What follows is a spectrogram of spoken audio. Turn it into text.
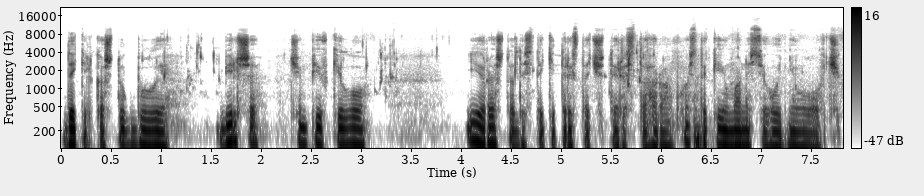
Декілька штук були більше, ніж пів кіло. І решта десь такі 300-400 грам. Ось такий у мене сьогодні уловчик.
